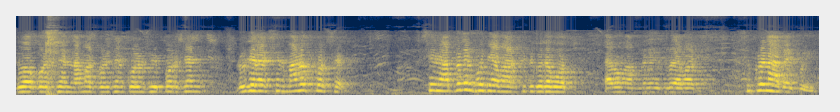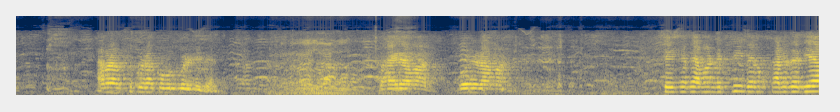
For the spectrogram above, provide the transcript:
দোয়া করেছেন, নামাজ পড়েছেন, কোরআন শরীফ পড়েছেন, রোজা রাখছেন মানব করছেন। সেজন্য আপনাদের প্রতি আমার কৃতজ্ঞতা বোধ এবং আপনাদের উপরে আমার শুক্রনা আদায় করি। আমরা শুক্রনা কবুল করে নেবেন। ভাইরা আমার, বোনেরা আমার। সেই সাথে আমার নেত্রী বেগম খালেদা জিয়া,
